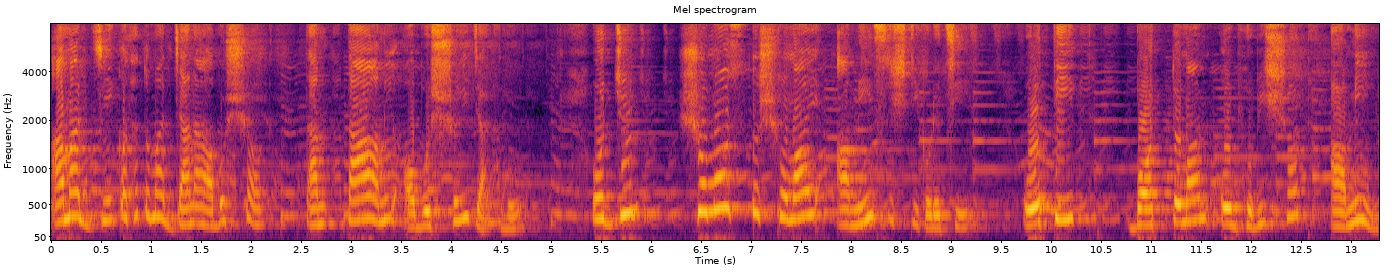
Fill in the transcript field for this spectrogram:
আমার যে কথা তোমার জানা আবশ্যক তা- আমি অবশ্যই জানাব। অর্জুন, সমস্ত সময় আমি সৃষ্টি করেছি। অতীত বর্তমান ও ভবিষ্যৎ আমি।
